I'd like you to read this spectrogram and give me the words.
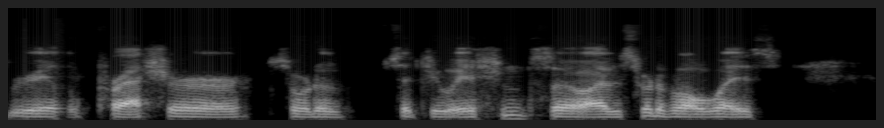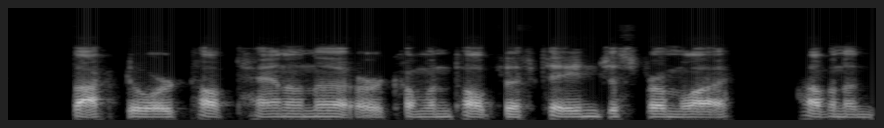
real pressure sort of situation. So I was sort of always backdoor top 10 on it or coming top 15 just from like having a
